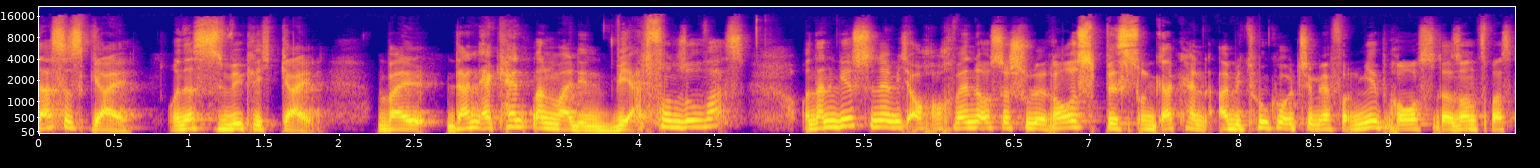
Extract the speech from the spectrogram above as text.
das ist geil. Und das ist wirklich geil. Weil dann erkennt man mal den Wert von sowas. Und dann wirst du nämlich auch, auch wenn du aus der Schule raus bist und gar kein Abiturcoaching mehr von mir brauchst oder sonst was,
